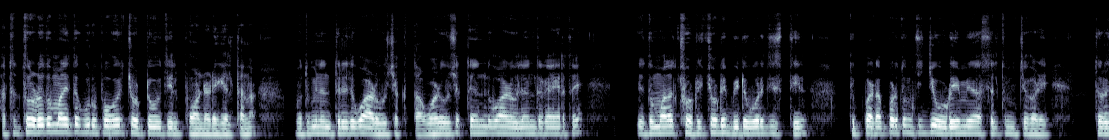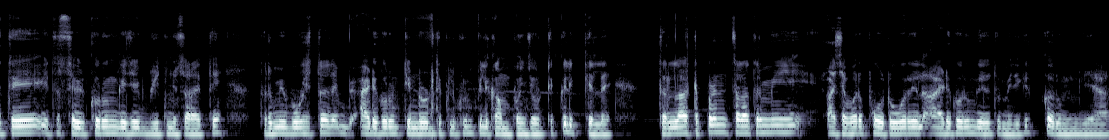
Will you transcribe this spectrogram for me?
आता थोडं तुम्हाला इथं ग्रुप वगैरे छोटे होतील फॉन्ट ॲड घेताना मग तुम्ही नंतर इथं वाढवू शकता. वाढवू शकता नंतर वाढवल्यानंतर काय करतं आहे ते तुम्हाला छोटे छोटे बीटवर दिसतील. ते पटापट तुमची जेवढे मी असेल तुमच्याकडे तर ते इथं सेट करून घ्यायचे बीटनुसार आहे ते. तर मी बघू शकता ॲड करून तीन रोडवरती क्लिक करून पिल कंपनीच्यावरती क्लिक केलं आहे तर लास्टपर्यंत चला तर मी अशावर फोटोवर ॲड करून घेतो. तुम्ही देखील करून घ्या.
